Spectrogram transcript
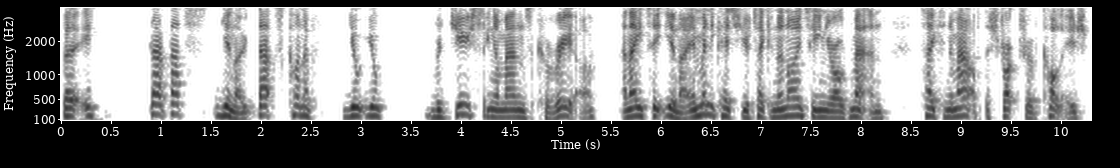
But it that that's you know that's kind of you're you're reducing a man's career. An 18, you know, in many cases you're taking a 19 year old man, taking him out of the structure of college,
